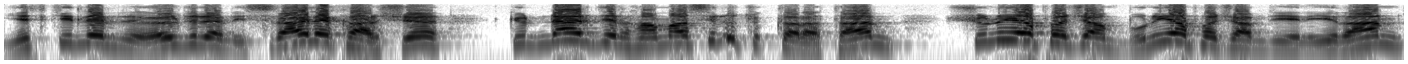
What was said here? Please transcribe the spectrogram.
yetkililerini öldüren İsrail'e karşı günlerdir Hamas'ı nutuklar atan, şunu yapacağım, bunu yapacağım diyen İran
